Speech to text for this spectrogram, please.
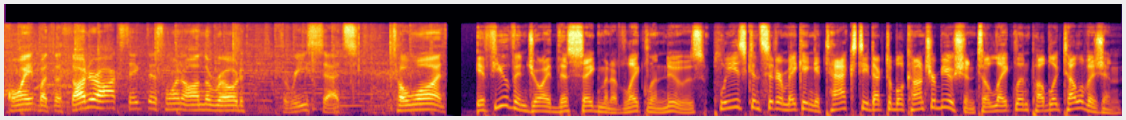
point, but the Thunderhawks take this one on the road, three sets to one. If you've enjoyed this segment of Lakeland News, please consider making a tax-deductible contribution to Lakeland Public Television.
